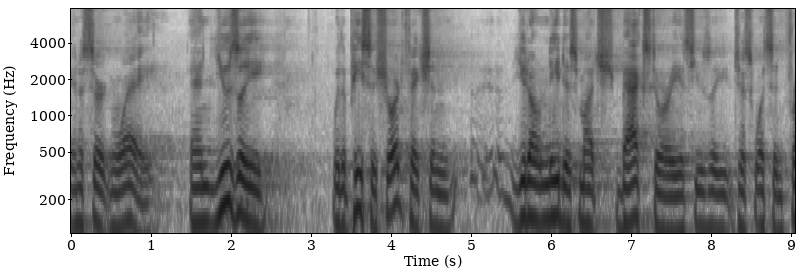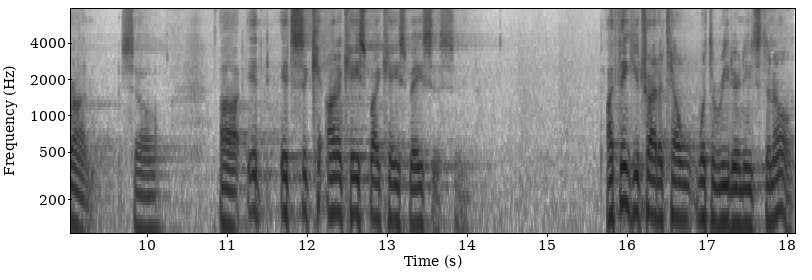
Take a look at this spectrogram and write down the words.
in a certain way. And usually, with a piece of short fiction, you don't need as much backstory. It's usually just what's in front. So uh, it, it's a, on a case by case basis. I think you try to tell what the reader needs to know.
